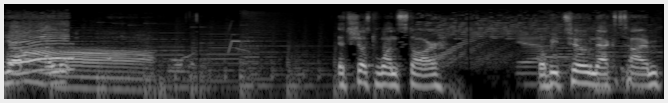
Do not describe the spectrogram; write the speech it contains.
Yeah, Oh. it's just one star. Yeah. There'll be two next time.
